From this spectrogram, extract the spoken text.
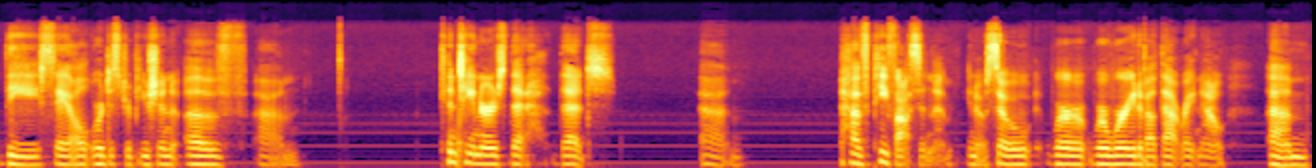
the sale or distribution of um, containers that, that um, have PFAS in them. You know, so we're, we're worried about that right now. Um,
